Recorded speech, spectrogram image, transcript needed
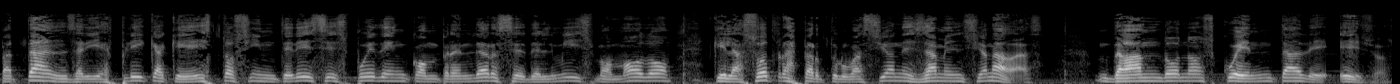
Patanjali explica que estos intereses pueden comprenderse del mismo modo que las otras perturbaciones ya mencionadas, dándonos cuenta de ellos.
